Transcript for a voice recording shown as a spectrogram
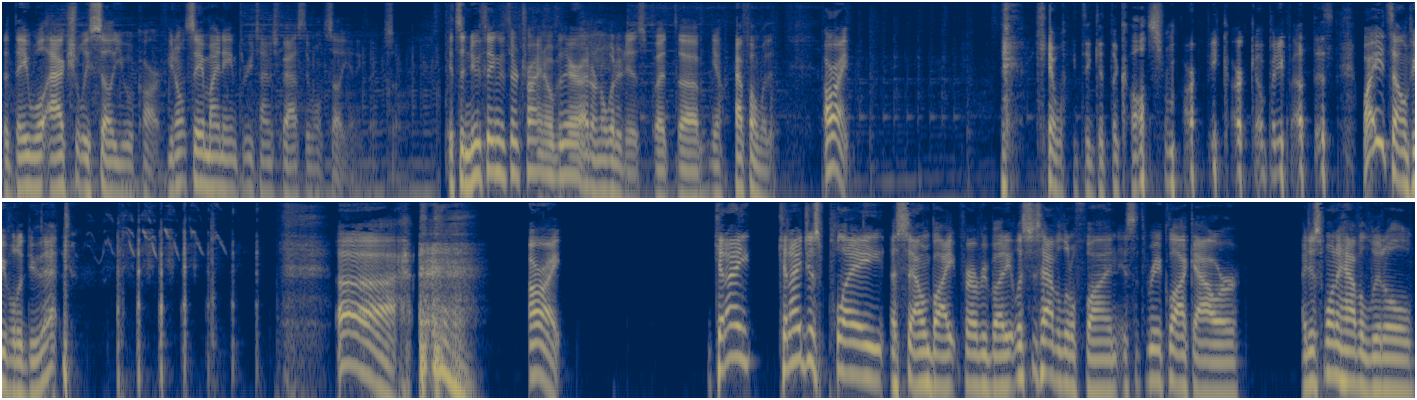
that they will actually sell you a car. If you don't say my name three times fast, they won't sell you anything. So it's a new thing that they're trying over there. I don't know what it is, but uh, you know, have fun with it. All right. Can't wait to get the calls from RB Car Company about this. Why are you telling people to do that? uh, all right. Can I can I just play a soundbite for everybody? Let's just have a little fun. It's the three o'clock hour. I just want to have a little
